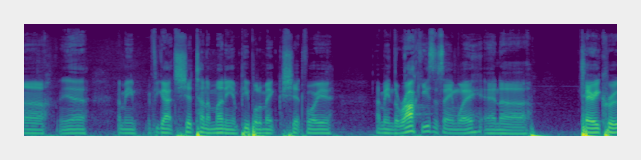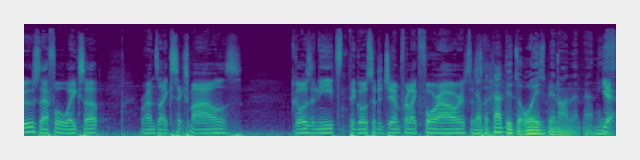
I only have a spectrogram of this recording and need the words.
Uh, yeah. I mean, if you got shit ton of money and people to make shit for you, I mean, the Rockies the same way, and uh, Terry Crews, that fool wakes up, runs like six miles, goes and eats, then goes to the gym for like four hours. yeah, but that dude's always been on that man. He's, Yeah.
